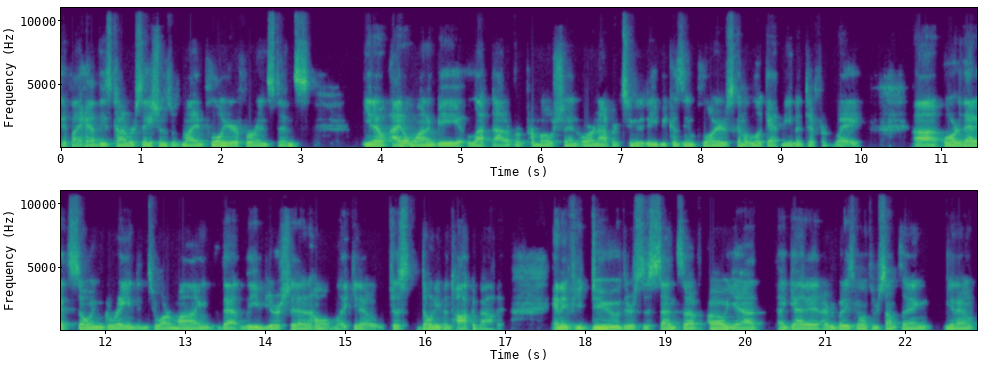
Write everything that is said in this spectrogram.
if i have these conversations with my employer for instance you know, I don't want to be left out of a promotion or an opportunity because the employer is going to look at me in a different way. Uh, or that it's so ingrained into our mind that leave your shit at home. Like, you know, just don't even talk about it. And if you do, there's this sense of, oh, yeah, I get it. Everybody's going through something, you know,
